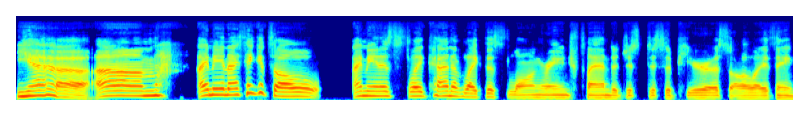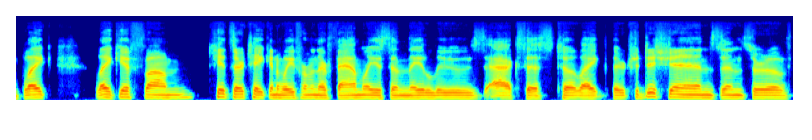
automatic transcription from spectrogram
Yeah um i mean i think it's all i mean it's like kind of like this long range plan to just disappear us all i think like like if um kids are taken away from their families and they lose access to like their traditions and sort of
